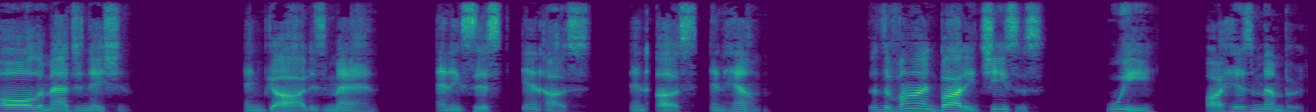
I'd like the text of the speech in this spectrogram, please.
all imagination, and God is man, and exists in us, and us in him. The divine body, Jesus, we are his members.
